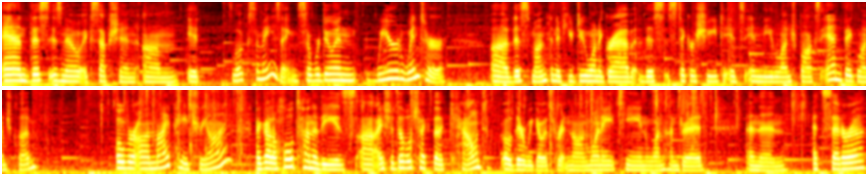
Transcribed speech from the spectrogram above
and this is no exception. Um, it looks amazing. So we're doing Weird Winter. Uh, this month, and if you do want to grab this sticker sheet, it's in the Lunchbox and Big Lunch Club over on my Patreon. I got a whole ton of these. Uh, I should double check the count. Oh, there we go. It's written on 118, 100, and then etc.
